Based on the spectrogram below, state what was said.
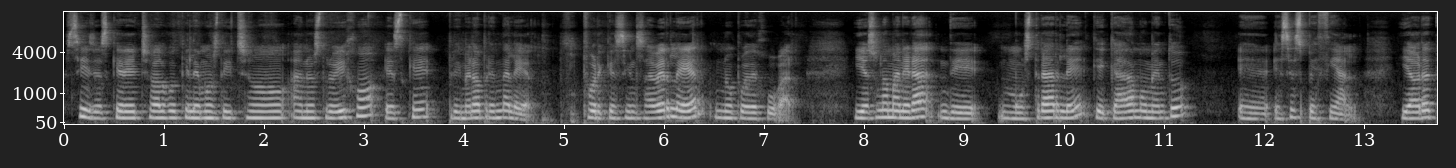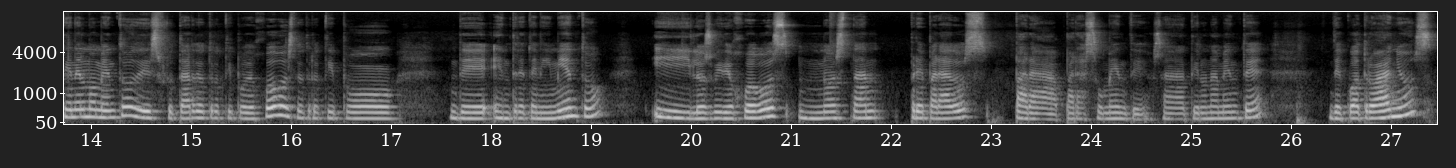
Sí, es que de hecho algo que le hemos dicho a nuestro hijo es que primero aprenda a leer, porque sin saber leer no puede jugar. Y es una manera de mostrarle que cada momento eh, es especial. Y ahora tiene el momento de disfrutar de otro tipo de juegos, de otro tipo de entretenimiento. Y los videojuegos no están preparados para, para su mente. O sea, tiene una mente de cuatro años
